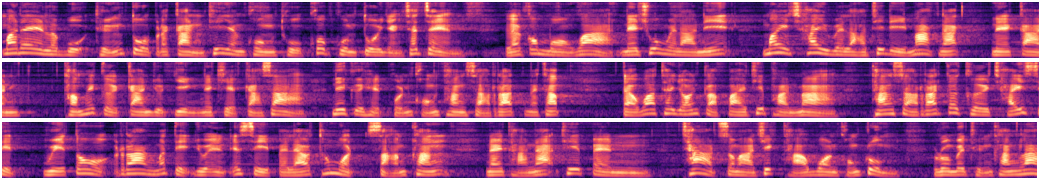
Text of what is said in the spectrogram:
ไม่ได้ระบุถึงตัวประกันที่ยังคงถูกควบคุมตัวอย่างชัดเจน แล้วก็มองว่าในช่วงเวลานี้ไม่ใช่เวลาที่ดีมากนัก ในการทำให้เกิดการหยุดยิงในเขตกาซา นี่คือเหตุผลของทางสหรัฐนะครับ แต่ว่าถ้าย้อนกลับไปที่ผ่านมา ทางสหรัฐก็เคยใช้สิทธิ์วีโต้ร่างมติ UNSC ไปแล้วทั้งหมด 3 ครั้ง ในฐานะที่เป็น ชาติสมาชิกถาวรของกลุ่ม รวมไปถึงครั้งล่า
